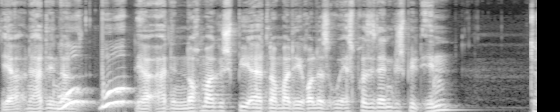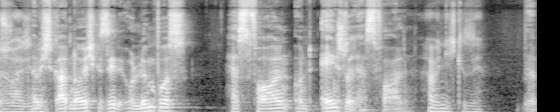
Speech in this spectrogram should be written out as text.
Ja, und er hat ihn dann, wupp, wupp. ja, hat ihn nochmal gespielt, er hat nochmal die Rolle des US-Präsidenten gespielt in, Das weiß ich habe ich gerade neulich gesehen, Olympus has fallen und Angel has fallen. Habe ich nicht gesehen. Äh,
